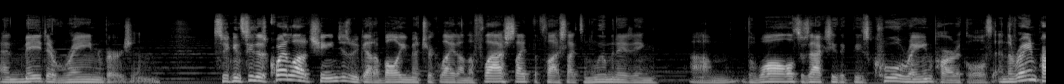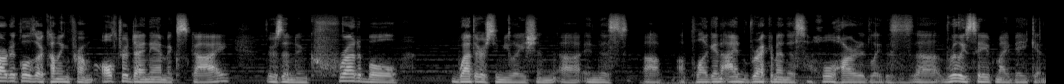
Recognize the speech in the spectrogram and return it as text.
and made a rain version. So you can see there's quite a lot of changes. We've got a volumetric light on the flashlight. The flashlight's illuminating um, the walls. There's actually these cool rain particles, and the rain particles are coming from Ultra Dynamic Sky. There's an incredible weather simulation uh, in this uh, plugin. I'd recommend this wholeheartedly. This has uh, really saved my bacon.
